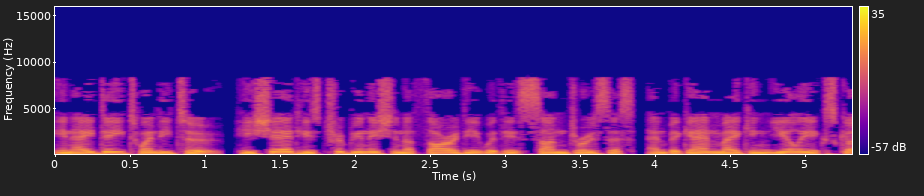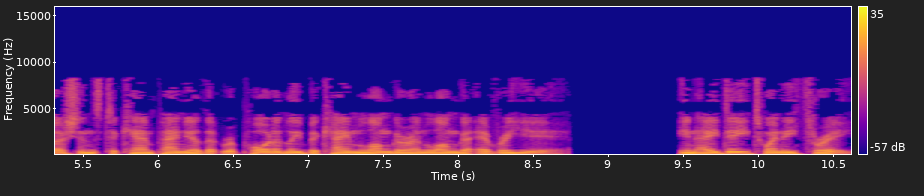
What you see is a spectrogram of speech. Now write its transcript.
In AD 22, he shared his tribunician authority with his son Drusus, and began making yearly excursions to Campania that reportedly became longer and longer every year. In AD 23,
